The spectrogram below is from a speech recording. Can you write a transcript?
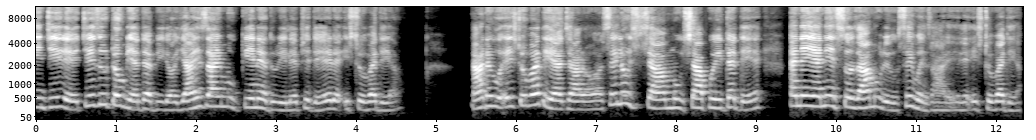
ရင်ကြီးတယ်ကျေးဇူးတုံ့ပြန်တတ်ပြီးတော့ရိုင်းဆိုင်မှုကင်းတဲ့သူတွေလည်းဖြစ်တယ်တဲ့ extrovert တွေကနောက်တစ်ခု extrovert တွေကကြတော့စိတ်လှုပ်ရှားမှုရှာဖွေတတ်တယ်အနေရနဲ့စွန့်စားမှုတွေကိုစိတ်ဝင်စားတယ်တဲ့ extrovert တွေက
